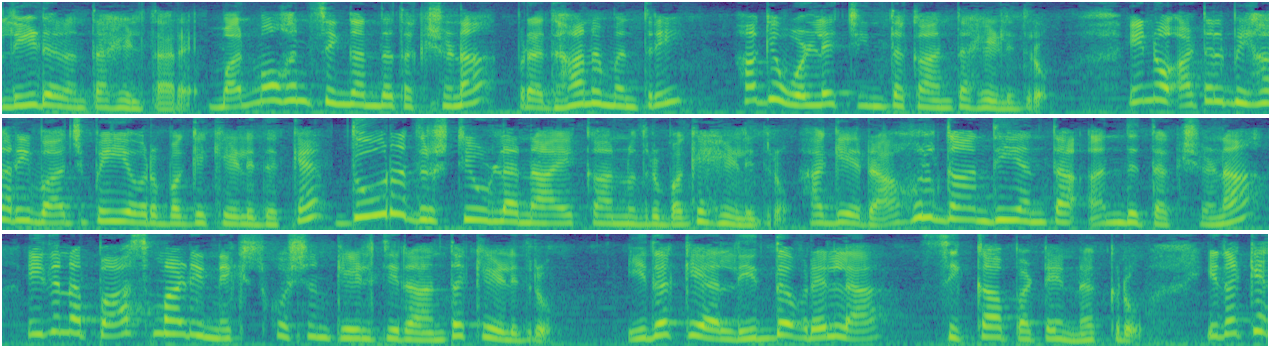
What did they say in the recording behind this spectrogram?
ಲೀಡರ್ ಅಂತ ಹೇಳ್ತಾರೆ. ಮನಮೋಹನ್ ಸಿಂಗ್ ಅಂದ ತಕ್ಷಣ ಪ್ರಧಾನಮಂತ್ರಿ, ಹಾಗೆ ಒಳ್ಳೆ ಚಿಂತಕ ಅಂತ ಹೇಳಿದ್ರು. ಇನ್ನು ಅಟಲ್ ಬಿಹಾರಿ ವಾಜಪೇಯಿ ಅವರ ಬಗ್ಗೆ ಕೇಳಿದಕ್ಕೆ ದೂರದೃಷ್ಟಿಯುಳ್ಳ ನಾಯಕ ಅನ್ನೋದ್ರ ಬಗ್ಗೆ ಹೇಳಿದ್ರು. ಹಾಗೆ ರಾಹುಲ್ ಗಾಂಧಿ ಅಂತ ಅಂದ ತಕ್ಷಣ ಇದನ್ನ ಪಾಸ್ ಮಾಡಿ ನೆಕ್ಸ್ಟ್ ಕ್ವಶನ್ ಕೇಳ್ತೀರಾ ಅಂತ ಕೇಳಿದ್ರು. ಇದಕ್ಕೆ ಅಲ್ಲಿದ್ದವರೆಲ್ಲ ಸಿಕ್ಕಾಪಟ್ಟೆ ನಕ್ರು. ಇದಕ್ಕೆ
